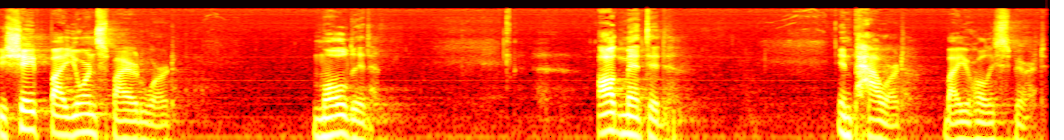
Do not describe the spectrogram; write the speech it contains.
be shaped by your inspired word, molded, augmented, empowered by your Holy Spirit.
